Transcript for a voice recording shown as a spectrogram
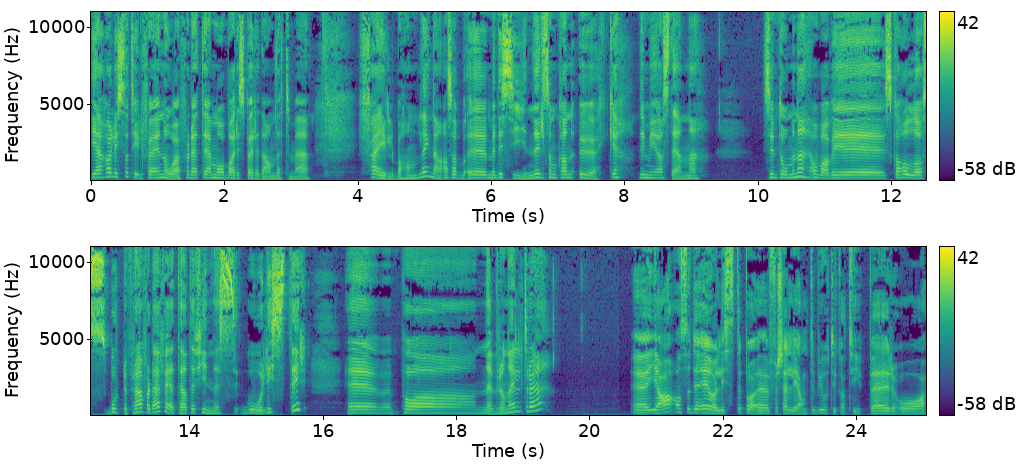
Jeg har lyst til å tilføye noe, for dette, jeg må bare spørre deg om dette med feilbehandling, da. Altså eh, medisiner som kan øke de myastenene symptomene, og hva vi skal holde oss borte fra. For der vet jeg at det finnes gode lister eh, på Nevronell, tror jeg. Eh, ja, altså det er jo en liste på eh, forskjellige antibiotikatyper og uh,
